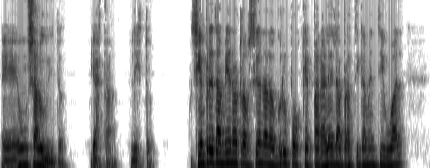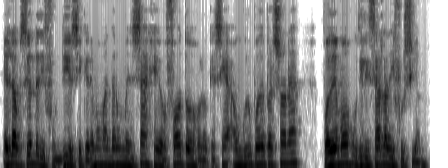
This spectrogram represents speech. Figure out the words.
Eh, un saludito, ya está, listo. Siempre también otra opción a los grupos que es paralela prácticamente igual es la opción de difundir. Si queremos mandar un mensaje o fotos o lo que sea a un grupo de personas, podemos utilizar la difusión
